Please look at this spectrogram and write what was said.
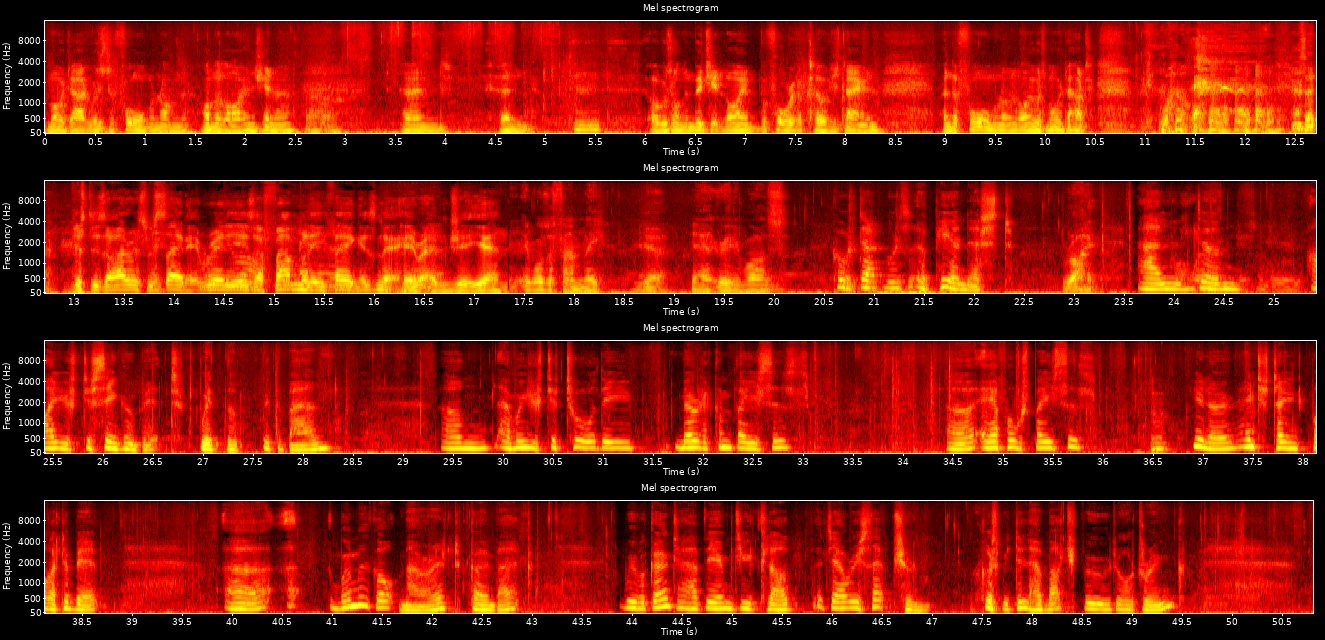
My dad was the foreman on the, on the lines, you know, and and I was on the midget line before it closed down, and the foreman on the line was my dad. Wow. So just as Iris was saying, it really is a family thing, isn't it, here at MG? Yeah. It was a family. Yeah. Yeah, it really was. Of course, Dad was a pianist, Right. And um, I used to sing a bit with the with the band. Um, and we used to tour the American bases, uh, Air Force bases. You know, entertained quite a bit. Uh, when we got married, going back, we were going to have the MG Club as our reception because we didn't have much food or drink.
